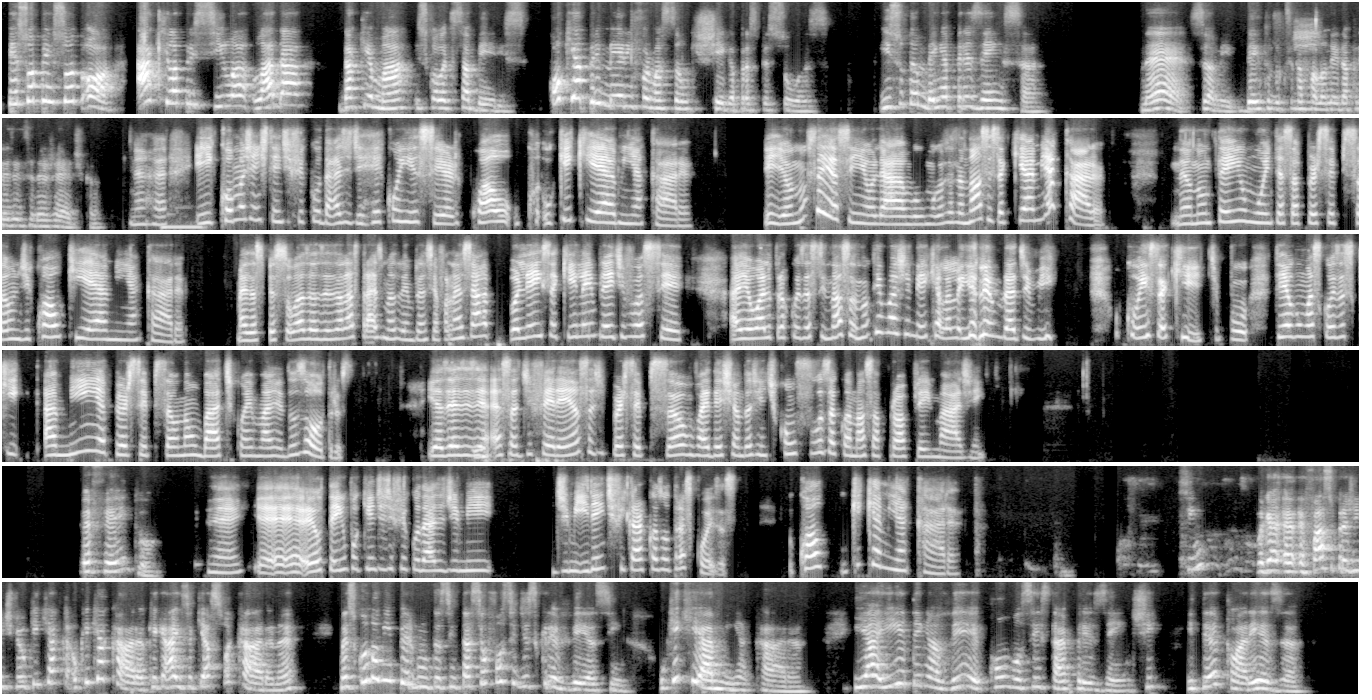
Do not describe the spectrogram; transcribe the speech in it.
pessoa pensou, ó, aquela Priscila lá da, da Queimar Escola de Saberes. Qual que é a primeira informação que chega para as pessoas? Isso também é presença, né, Sami? Dentro do que você está falando aí da presença energética. Uhum. E como a gente tem dificuldade de reconhecer qual o que, que é a minha cara. E eu não sei assim olhar uma coisa, nossa, isso aqui é a minha cara. Eu não tenho muito essa percepção de qual que é a minha cara. Mas as pessoas, às vezes, elas trazem umas lembranças, falando assim, ah, olhei isso aqui e lembrei de você. Aí eu olho para coisa assim, nossa, eu nunca imaginei que ela ia lembrar de mim com isso aqui. Tipo, tem algumas coisas que a minha percepção não bate com a imagem dos outros. E às vezes Sim. essa diferença de percepção vai deixando a gente confusa com a nossa própria imagem. Perfeito. É, é, eu tenho um pouquinho de dificuldade de me, de me identificar com as outras coisas. Qual, o que, que é a minha cara? Sim, porque é, é fácil para a gente ver o que, que, é, o que, que é a cara. O que, que ah, isso aqui é a sua cara, né? Mas quando alguém pergunta assim, tá, se eu fosse descrever assim, o que, que é a minha cara? E aí tem a ver com você estar presente e ter clareza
